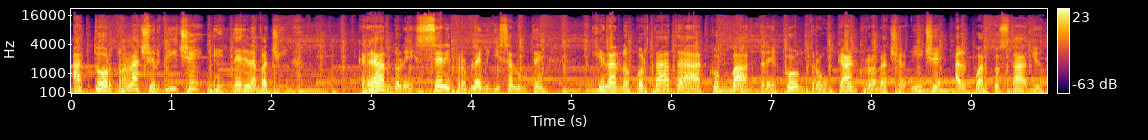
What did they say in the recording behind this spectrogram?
attorno alla cervice e nella vagina creandole seri problemi di salute che l'hanno portata a combattere contro un cancro alla cervice al quarto stadio,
